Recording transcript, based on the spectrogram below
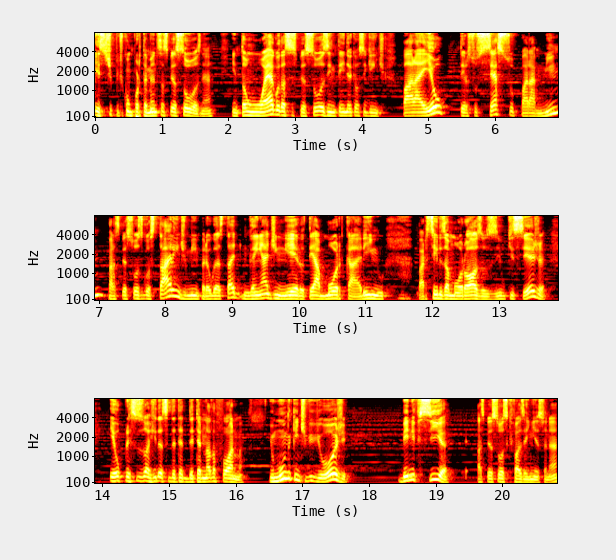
esse tipo de comportamento dessas pessoas, né? Então o ego dessas pessoas entende que é o seguinte: para eu ter sucesso para mim, para as pessoas gostarem de mim, para eu gastar, ganhar dinheiro, ter amor, carinho, parceiros amorosos e o que seja, eu preciso agir dessa de determinada forma. E o mundo que a gente vive hoje beneficia as pessoas que fazem isso, né?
